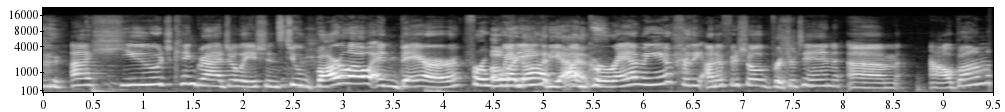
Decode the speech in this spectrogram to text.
a huge congratulations to Barlow and Bear for Oh winning God, yes. a Grammy for the unofficial Bridgerton um, album.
